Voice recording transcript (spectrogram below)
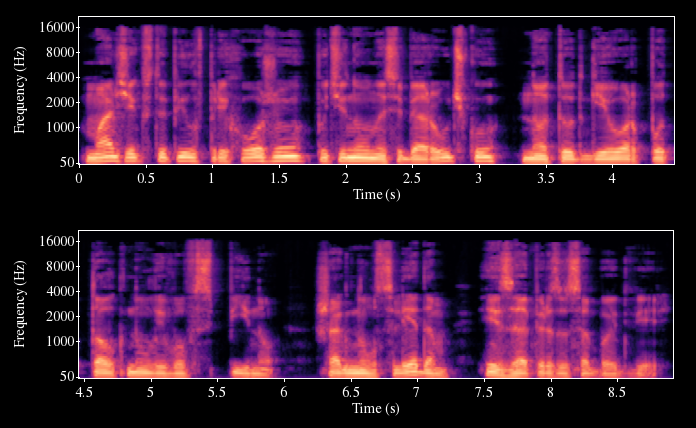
Мальчик вступил в прихожую, потянул на себя ручку, но тут Георг подтолкнул его в спину, шагнул следом и запер за собой дверь.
